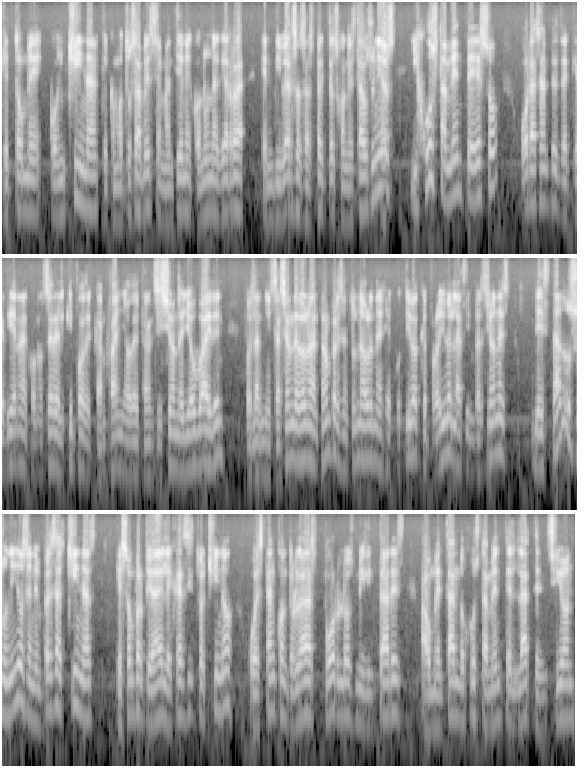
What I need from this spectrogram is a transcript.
que tome con China, que como tú sabes se mantiene con una guerra en diversos aspectos con Estados Unidos, y justamente eso, horas antes de que dieran a conocer el equipo de campaña o de transición de Joe Biden, pues la administración de Donald Trump presentó una orden ejecutiva que prohíbe las inversiones de Estados Unidos en empresas chinas que son propiedad del ejército chino o están controladas por los militares, aumentando justamente la tensión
